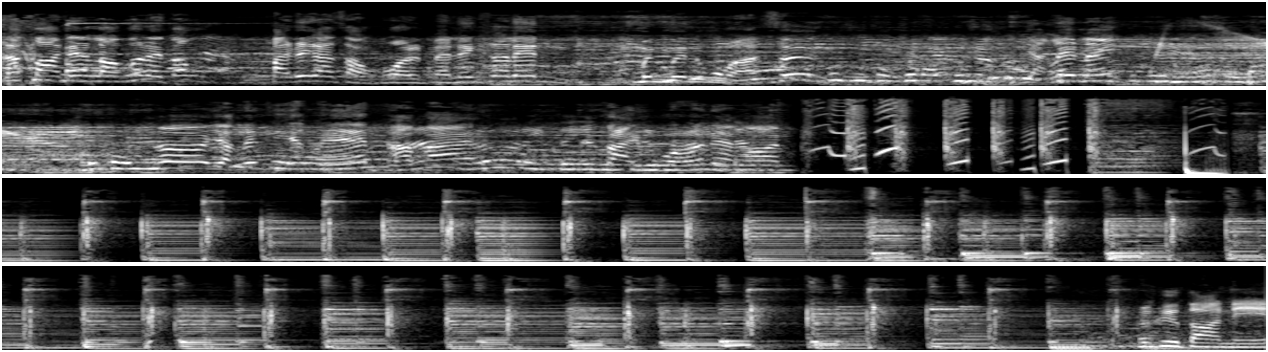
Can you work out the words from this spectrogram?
แล้วตอนเนี้ยเราก็เลยต้องไปด้วยกันสองคนไปเล่นเครื่องเล่น มึนๆหัวซึ่ง อยากเล่นไหมเอออยากเล่นเทีเอ็มเพสเอาไปใส่หัวแล้วเนี่ยงอนก็คือตอนนี้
